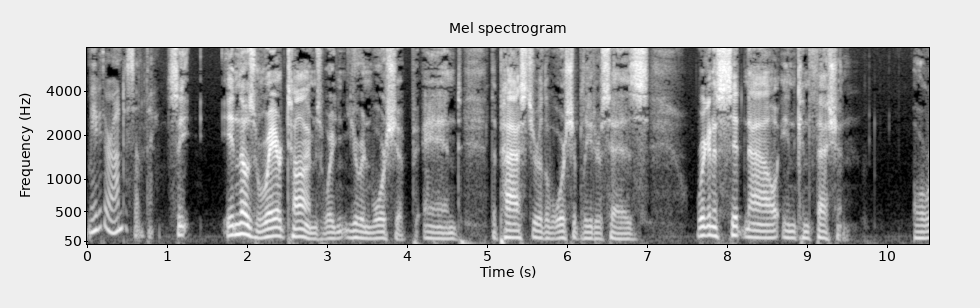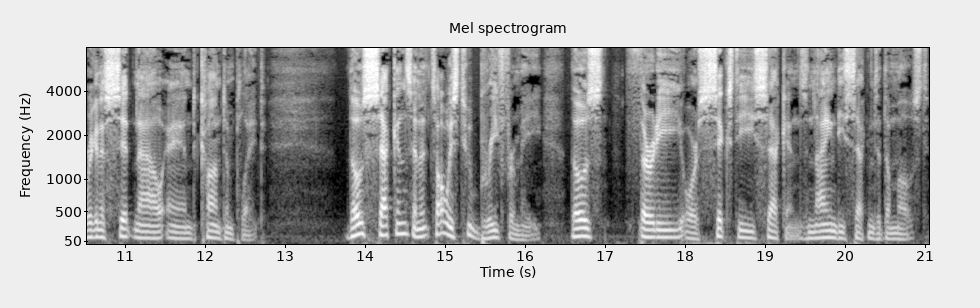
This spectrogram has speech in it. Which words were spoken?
maybe they're onto something? See, in those rare times when you're in worship and the pastor or the worship leader says, We're going to sit now in confession, or we're going to sit now and contemplate. Those seconds, and it's always too brief for me, those 30 or 60 seconds, 90 seconds at the most.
